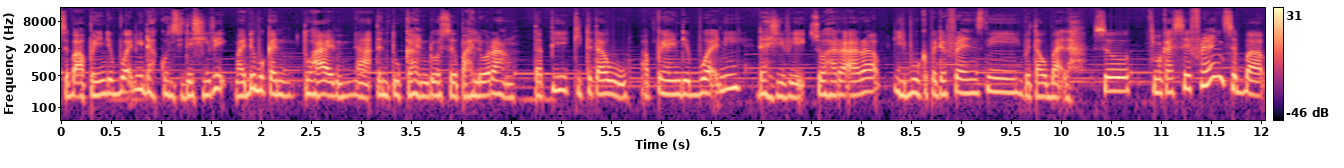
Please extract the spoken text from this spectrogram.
Sebab apa yang dia buat ni dah consider syirik. Mada bukan Tuhan nak tentukan dosa pahala orang. Tapi kita tahu apa yang dia buat ni dah syirik. So harap-harap ibu kepada friends ni bertaubat lah. So terima kasih friends sebab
